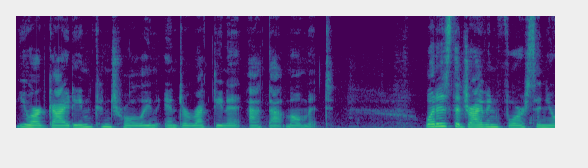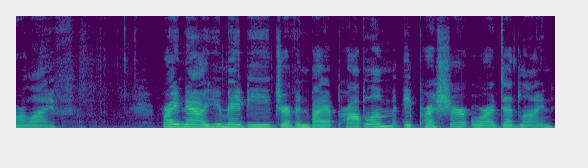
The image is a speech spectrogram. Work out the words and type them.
you are guiding, controlling, and directing it at that moment. What is the driving force in your life? Right now, you may be driven by a problem, a pressure, or a deadline.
